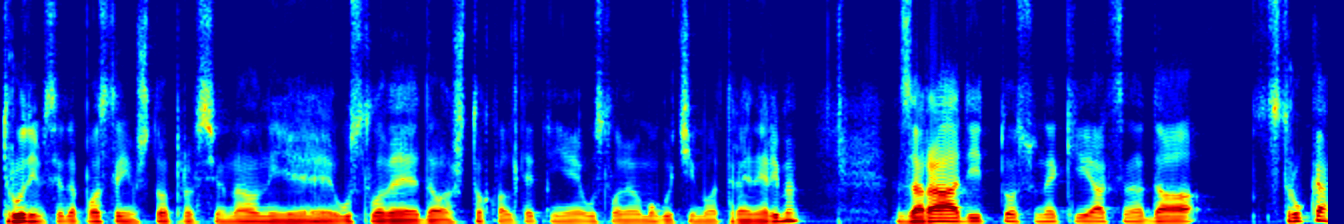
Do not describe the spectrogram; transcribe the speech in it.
Trudim se da postavim što profesionalnije uslove, da što kvalitetnije uslove omogućimo trenerima za rad i to su neki akcena da struka,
